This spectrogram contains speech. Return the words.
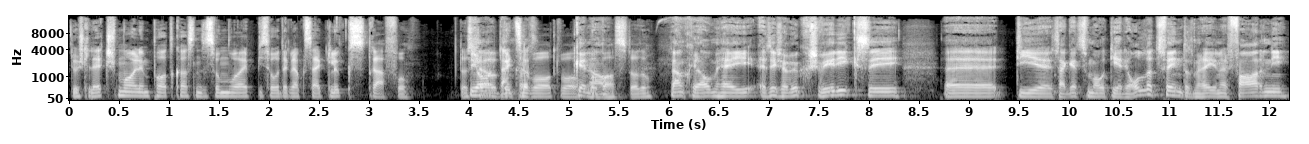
Du hast letztes Mal im Podcast in der Sommer-Episode gesagt Glückstreffer. Das ist Ja, auch ein bisschen ein. Wort, wo, Genau. passt, oder? Danke, ja, wir haben, es ist ja wirklich schwierig gewesen, äh, die, sag jetzt mal, die Rolle zu finden. Also wir haben eine erfahrene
